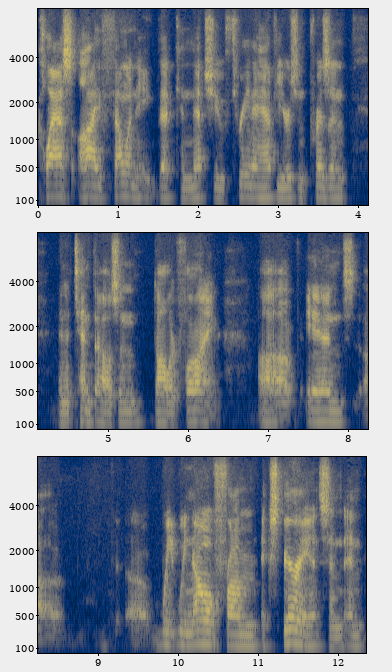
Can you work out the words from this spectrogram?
class I felony that can net you three and a half years in prison and a $10,000 fine. Uh, and uh, uh, we, we know from experience and, and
